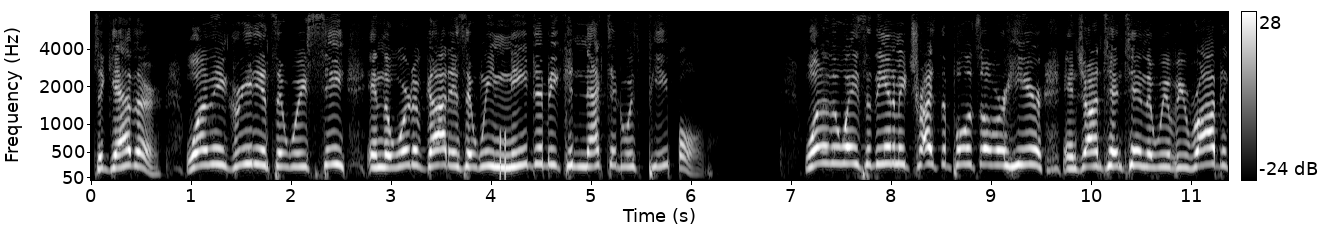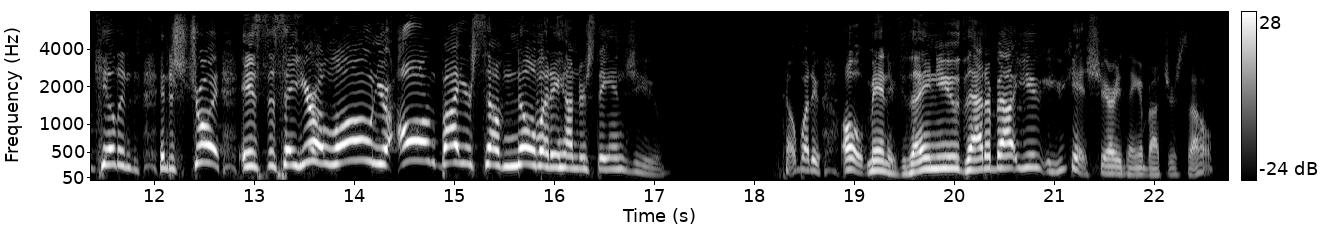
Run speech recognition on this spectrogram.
together. One of the ingredients that we see in the Word of God is that we need to be connected with people. One of the ways that the enemy tries to pull us over here in John 10 10 that we'll be robbed and killed and, and destroyed is to say, You're alone, you're all by yourself, nobody understands you. Nobody, oh man, if they knew that about you, you can't share anything about yourself.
